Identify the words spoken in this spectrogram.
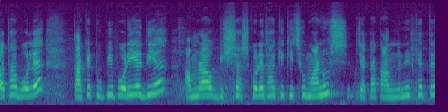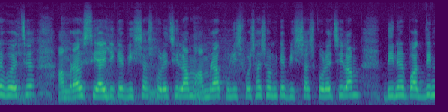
কথা বলে তাকে টুপি পরিয়ে দিয়ে আমরাও বিশ্বাস করে থাকি কিছু মানুষ, যেটা কামদুনির ক্ষেত্রে হয়েছে। আমরাও সিআইডিকে বিশ্বাস করেছিলাম আমরা পুলিশ প্রশাসনকে বিশ্বাস করেছিলাম। দিনের পর দিন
